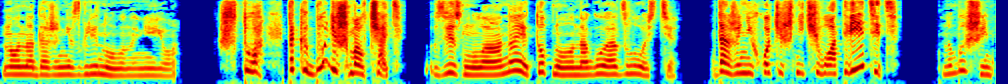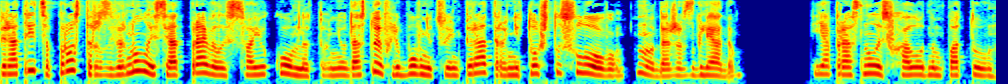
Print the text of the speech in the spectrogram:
но она даже не взглянула на нее. «Что, так и будешь молчать?» Взвизгнула она и топнула ногой от злости. «Даже не хочешь ничего ответить?» Но бывшая императрица просто развернулась и отправилась в свою комнату, не удостоив любовницу императора не то что словом, но даже взглядом. Я проснулась в холодном поту,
